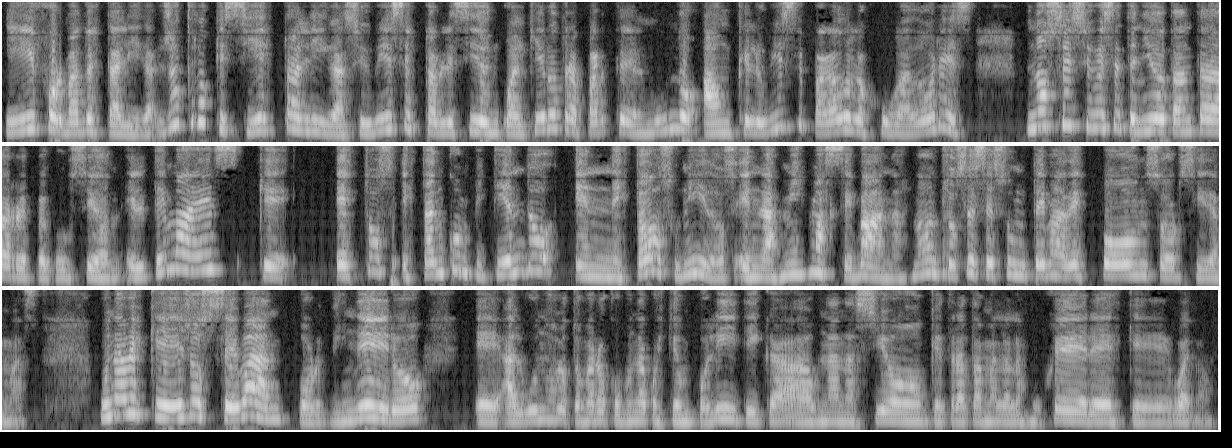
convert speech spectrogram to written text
y formando esta liga. Yo creo que si esta liga se hubiese establecido en cualquier otra parte del mundo, aunque le hubiese pagado a los jugadores, no sé si hubiese tenido tanta repercusión. El tema es que estos están compitiendo en Estados Unidos en las mismas semanas, ¿no? Entonces es un tema de sponsors y demás. Una vez que ellos se van por dinero, eh, algunos lo tomaron como una cuestión política, una nación que trata mal a las mujeres, que bueno,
